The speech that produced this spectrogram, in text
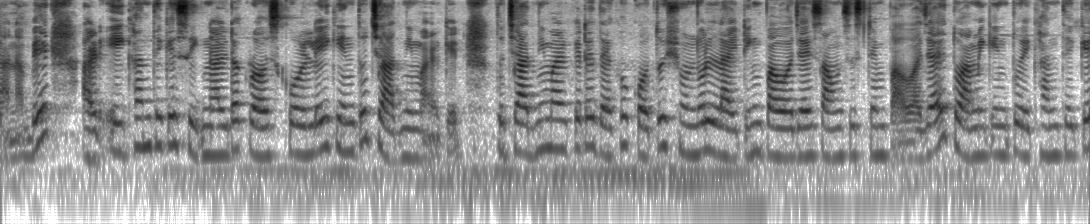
জানাবে। আর এইখান থেকে সিগন্যালটা ক্রস করলেই কিন্তু চাঁদনি মার্কেট তো চাঁদনি মার্কেটে দেখো কত সুন্দর লাইটিং পাওয়া যায় সাউন্ড সিস্টেম পাওয়া যায়। তো আমি কিন্তু এখান থেকে,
